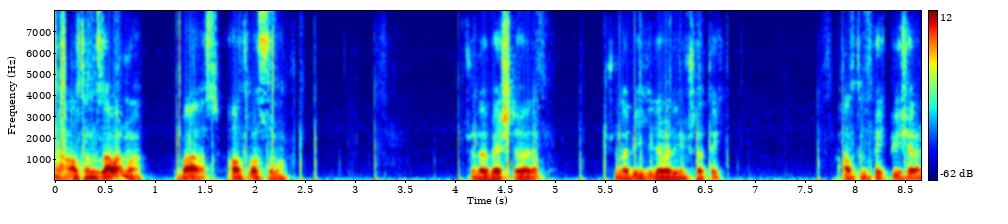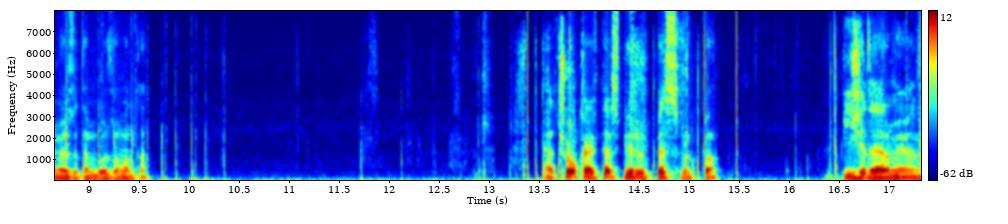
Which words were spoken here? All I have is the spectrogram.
Ha, altımız daha var mı? Bas. Altı bas o zaman. Şunu da 5 level yap. Şunu da bir 2 level yükseltek. Altın pek bir işe yaramıyor zaten bu zamanda. Yani çoğu karakter 1 rütbe 0 kupa. Bir işe dayanmıyor yani.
